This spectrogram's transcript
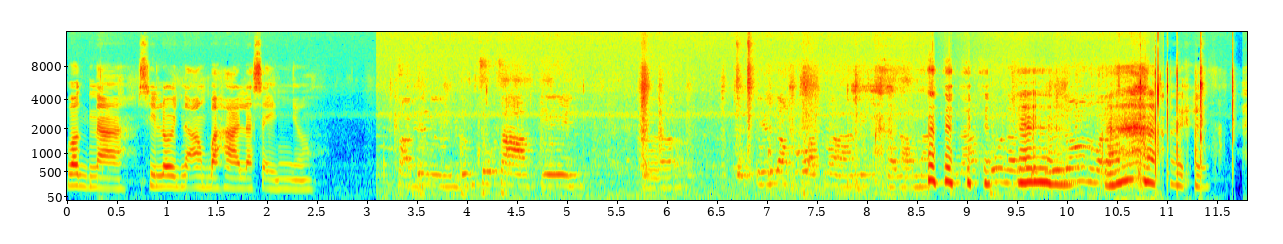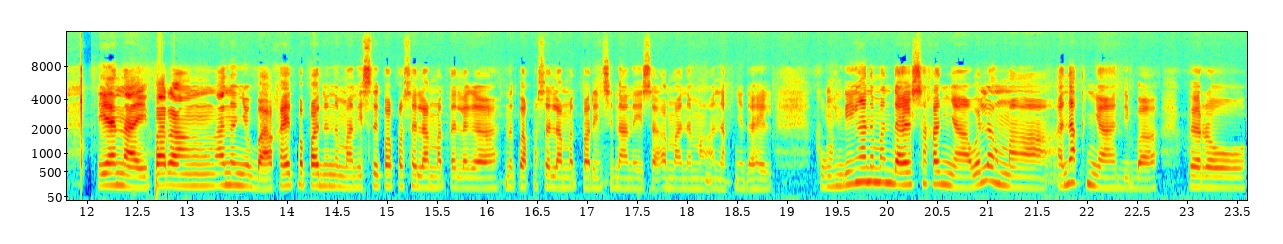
wag na, si Lord na ang bahala sa inyo. Sabi ni bunso sa akin, ah, yun lang po at maraming salamat. Ayan ay, parang ano nyo ba, kahit papano naman is nagpapasalamat talaga, nagpapasalamat pa rin si nanay sa ama ng mga anak niya dahil kung hindi nga naman dahil sa kanya, walang mga anak niya, di ba? Pero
